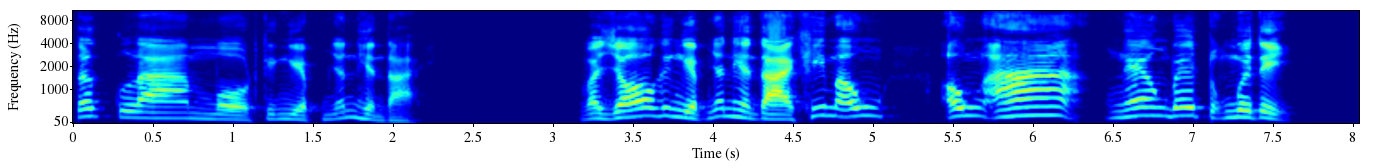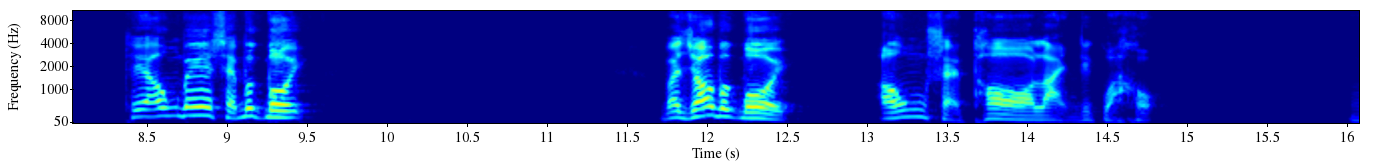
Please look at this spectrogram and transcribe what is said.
tức là một cái nghiệp nhân hiện tại và do cái nghiệp nhân hiện tại, khi mà ông ông A nghe ông B trúng 10 tỷ, thì ông B sẽ bực bội. Và do bực bội, ông sẽ thò lại cái quả khổ. Ừ.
